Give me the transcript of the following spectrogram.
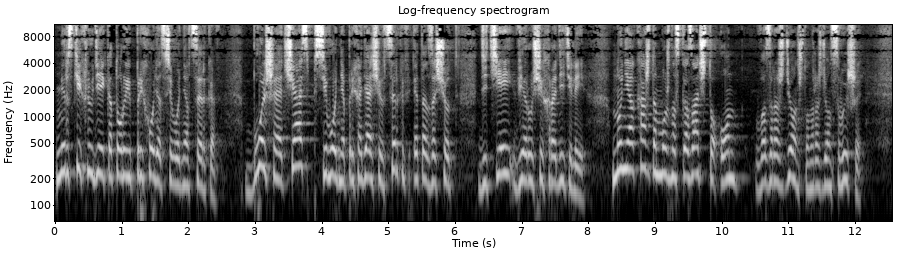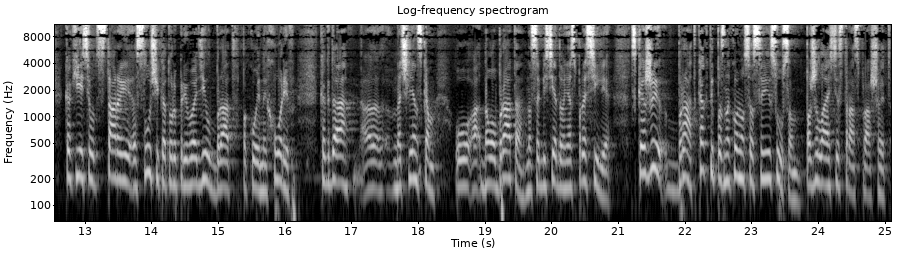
мирских людей, которые приходят сегодня в церковь. Большая часть сегодня приходящих в церковь – это за счет детей, верующих родителей. Но не о каждом можно сказать, что он возрожден, что он рожден свыше. Как есть вот старый случай, который приводил брат покойный Хорев, когда э, на членском у одного брата на собеседование спросили, скажи, брат, как ты познакомился с Иисусом? Пожилая сестра спрашивает.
